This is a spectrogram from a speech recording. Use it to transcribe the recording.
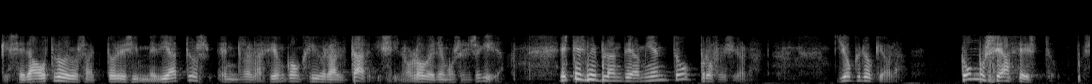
que será otro de los actores inmediatos en relación con Gibraltar, y si no lo veremos enseguida. Este es mi planteamiento profesional. Yo creo que ahora, ¿cómo se hace esto? Pues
